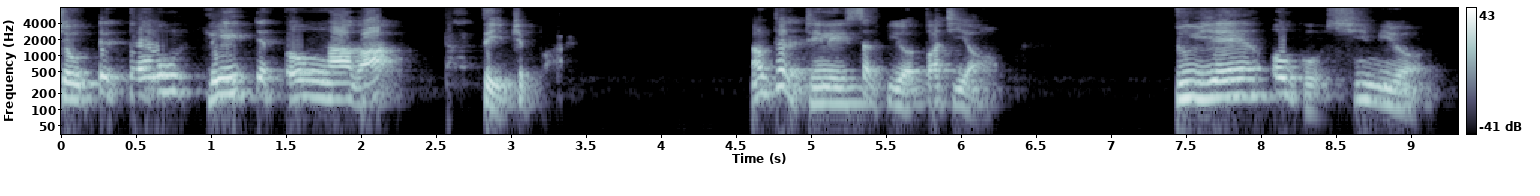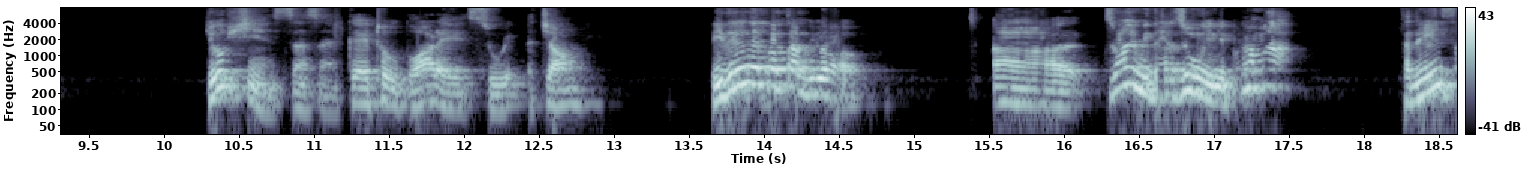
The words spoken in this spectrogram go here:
ချုပ်134 135ကတက်တည်ဖြစ်ပါတယ်နောက်ထပ်ဒင်းလေးဆက်ပြီးတော့တွားကြည့်အောင်ဒူရဲအုပ်ကိုရှင်းပြီးတော့ရုပ်ရှင်ဆန်ဆန်ကဲထုတ်သွားတယ်ဆိုတဲ့အကြောင်းဒီသတင်းနဲ့ပတ်သက်ပြီးတော့အာကျွန်တော်မိသားစုဝင်တွေပထမသတင်းစ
